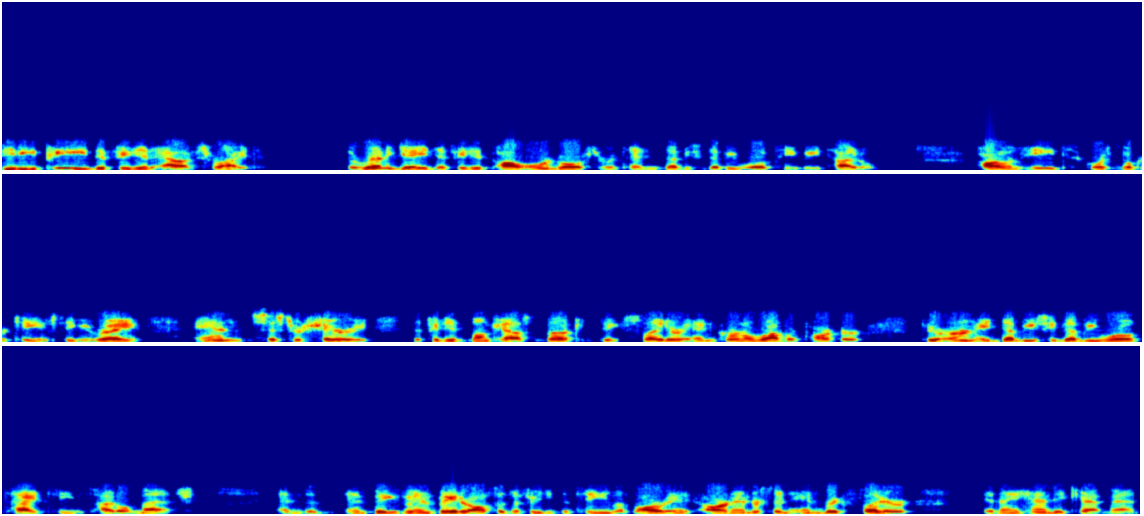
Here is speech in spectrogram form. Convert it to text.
DDP defeated Alex Wright. The Renegade defeated Paul Orndorff to retain the WCW World TV title. Harlem Heat, of course, Booker T and Stevie Ray, and Sister Sherri defeated Bunkhouse Buck, Dick Slater, and Colonel Robert Parker to earn a WCW World Tag Team title match. And, and Big Van Vader also defeated the team of Arn Anderson and Ric Flair in a handicap match.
